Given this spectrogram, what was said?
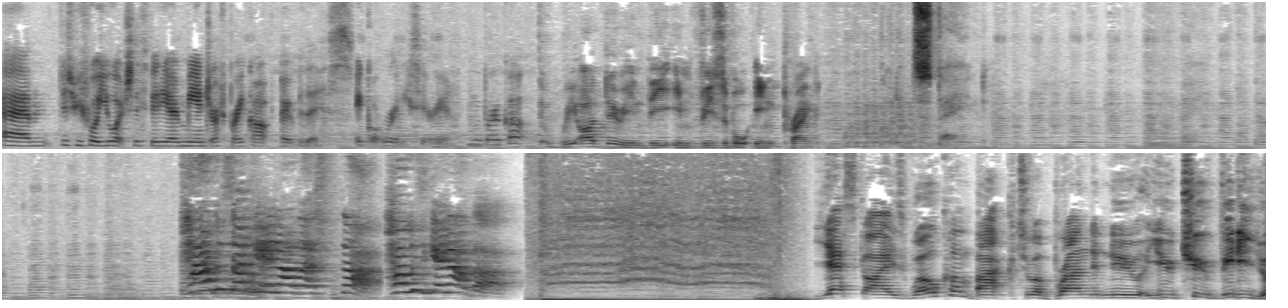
Um, just before you watch this video, me and Josh break up over this. It got really serious. We broke up. We are doing the invisible ink prank. It's Yes guys, welcome back to a brand new YouTube video.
